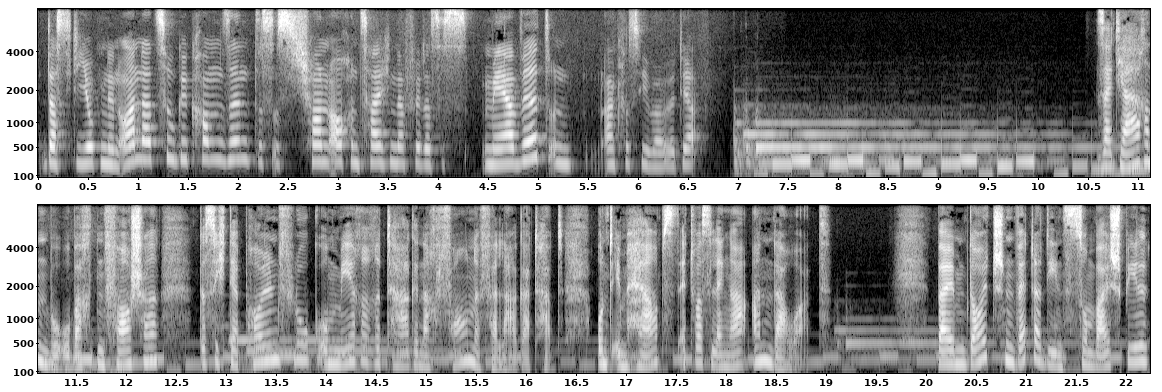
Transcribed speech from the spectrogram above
dass die juckenden Ohren dazugekommen sind, das ist schon auch ein Zeichen dafür, dass es mehr wird und aggressiver wird, ja. Seit Jahren beobachten Forscher, dass sich der Pollenflug um mehrere Tage nach vorne verlagert hat und im Herbst etwas länger andauert. Beim deutschen Wetterdienst zum Beispiel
